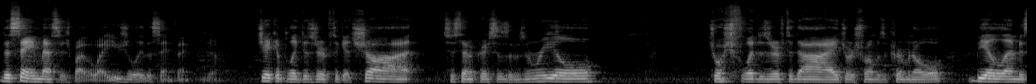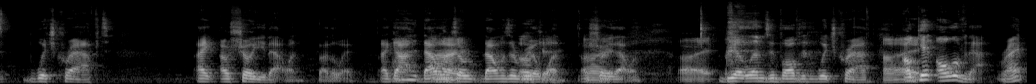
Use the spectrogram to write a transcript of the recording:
the same message by the way, usually the same thing. Yeah. Jacob Blake deserves to get shot. Systemic racism isn't real. George Floyd deserved to die. George Floyd was a criminal. BLM is witchcraft. I I'll show you that one by the way. I got What? that one's a that one's a real Okay. one. I'll show Alright. you that one. All right. BLM's involved in witchcraft. I'll get all of that, right?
